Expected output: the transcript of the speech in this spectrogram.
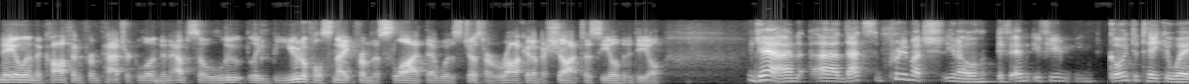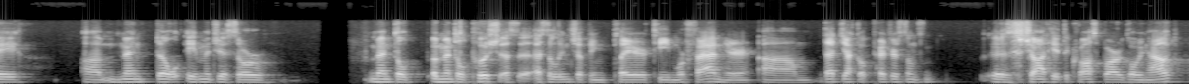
nail in the coffin from Patrick Lund, an absolutely beautiful snipe from the slot that was just a rocket of a shot to seal the deal. Yeah, and uh, that's pretty much you know if and if you're going to take away uh, mental images or mental a mental push as a, as a Linköping player, team, or fan here, um, that Jakob Peterson's uh, shot hit the crossbar going out,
